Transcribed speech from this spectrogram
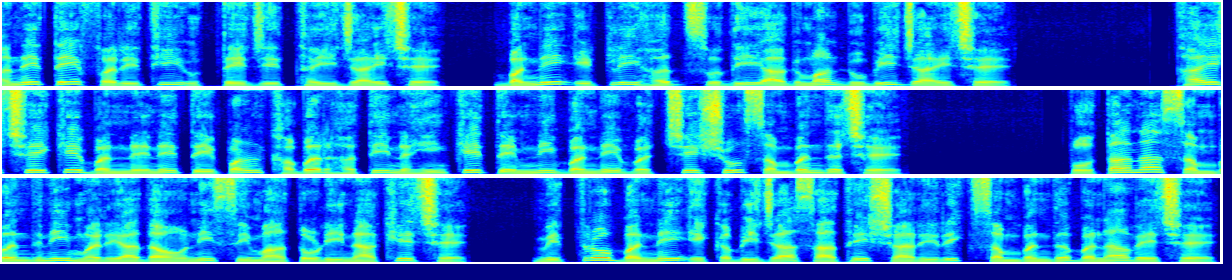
અને તે ફરીથી ઉત્તેજિત થઈ જાય છે. બંને એટલી હદ સુધી આગમાં ડૂબી જાય છે. થાય છે કે બંનેને તે પણ ખબર હતી નહીં કે તેમની બંને વચ્ચે શું સંબંધ છે. પોતાના સંબંધની મર્યાદાઓની સીમા તોડી નાખે છે. મિત્રો બંને એકબીજા સાથે શારીરિક સંબંધ બનાવે છે.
